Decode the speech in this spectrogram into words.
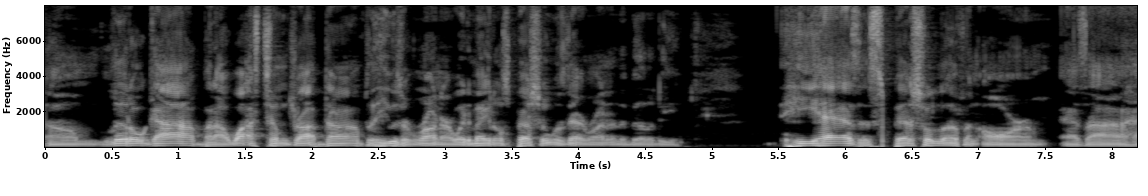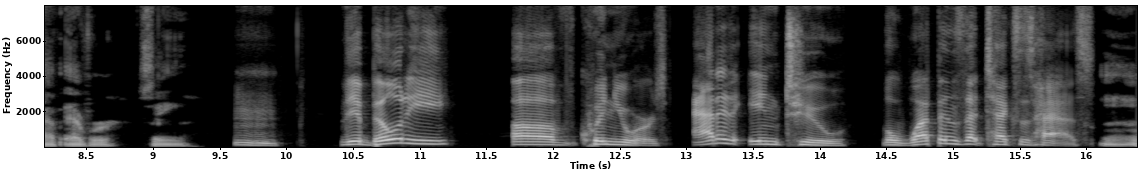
Um, little guy, but I watched him drop dimes. But he was a runner. What made him special was that running ability. He has as special of an arm as I have ever seen. hmm The ability of Quinn Ewers added into the weapons that Texas has hmm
